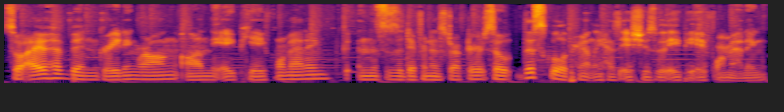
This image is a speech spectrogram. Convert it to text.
so I have been grading wrong on the APA formatting and this is a different instructor. So this school apparently has issues with APA formatting.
